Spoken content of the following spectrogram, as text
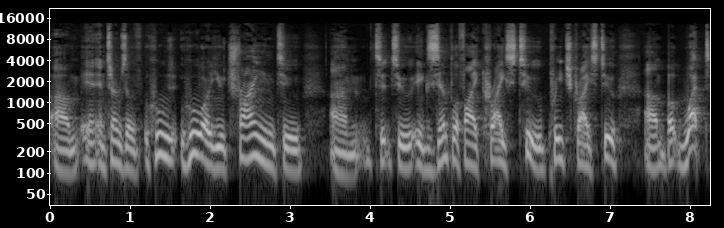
um, in, in, terms of who who are you trying to um, to, to exemplify Christ to, preach Christ to. Um, but what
